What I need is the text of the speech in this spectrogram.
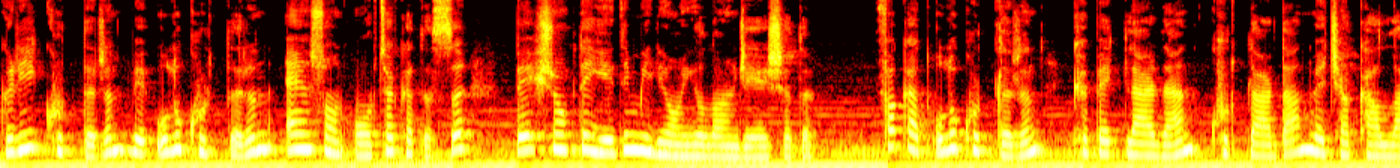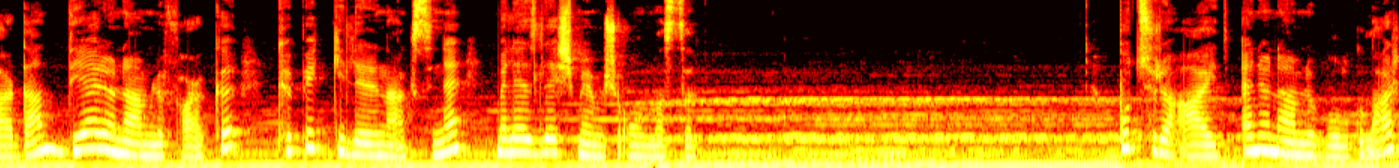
gri kurtların ve ulu kurtların en son ortak atası 5.7 milyon yıl önce yaşadı. Fakat ulu kurtların köpeklerden, kurtlardan ve çakallardan diğer önemli farkı köpekgillerin aksine melezleşmemiş olması. Bu türe ait en önemli bulgular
